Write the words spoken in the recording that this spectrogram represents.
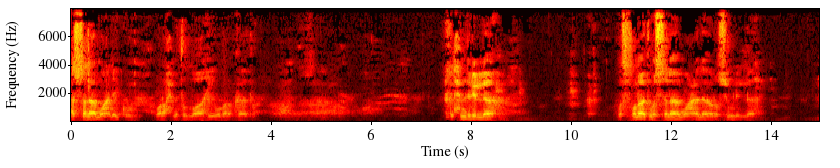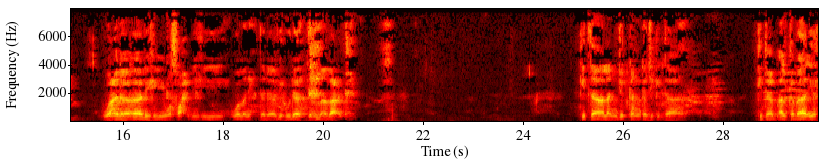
السلام عليكم ورحمة الله وبركاته. الحمد لله والصلاة والسلام على رسول الله وعلى آله وصحبه ومن اهتدى بهداه. أما بعد kita lanjutkan kaji kita kitab Al-Kabair.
